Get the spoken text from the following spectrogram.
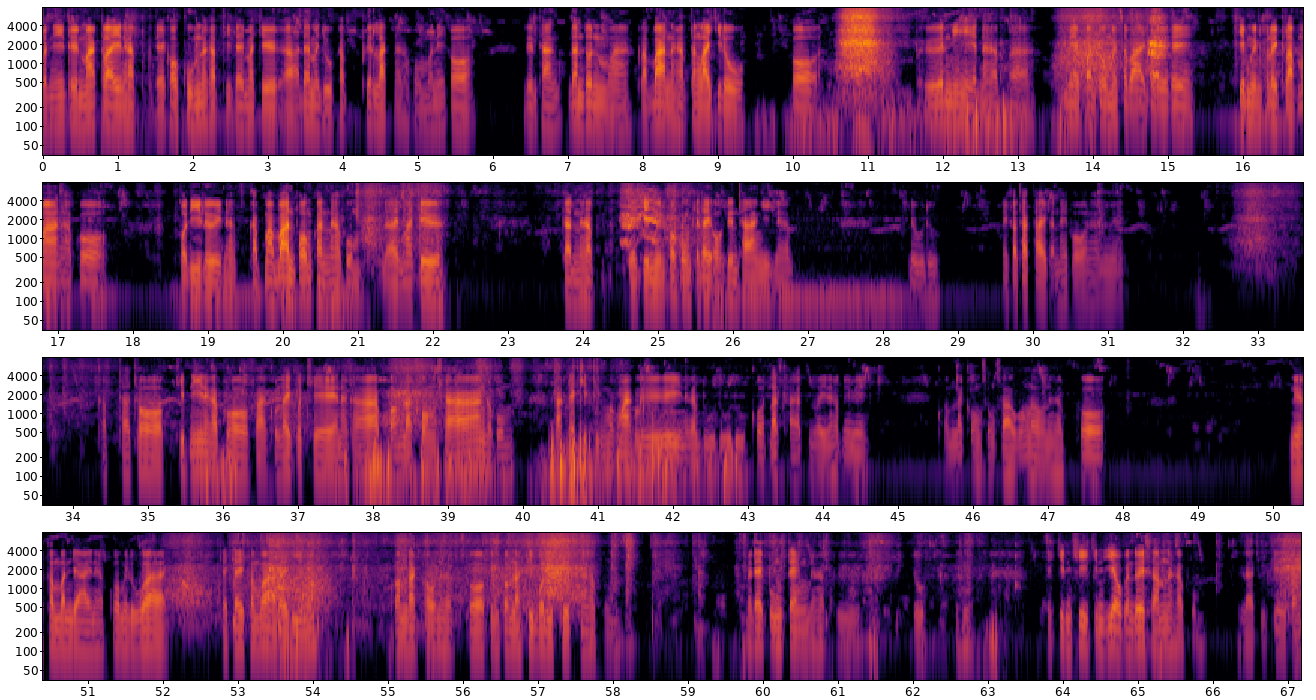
วันนี้เดินมาไกลนะครับ แต่ก็คุ้มนะครับที่ได้มาเจออ่าได้มาอยู่กับเพื่อนรักนะครับ ผมวันนี้ก็เดินทางด้านด้นมากลับบ้านนะครับ ตั้งหลายกิโลก็เอิญมีเหตุนะครับอ่าแม่ควันโตไม่สบายก็เลยได้เจ็บหมื่นก็เลยกลับมานะครับ ก็พอดีเลยนะครับ กลับมาบ้านพร้อมกันนะครับ ผมได้มาเจอกันนะครับแต่เจมื่นก็คงจะได้ออกเดินทางอีกนะครับ ดูดู ให้เขาทักทายกันให้พอนะครับแม่ครับถ้าชอบคลิปนี้นะครับก็ฝากกดไลค์กดแชร์นะครับ ความรักของช้างครับผมรักและคิดถึงมาก ๆเลยนะครับ ดูดูดูกอดรัดขากันไว้นะครับแม่แม่ความรักของสองสาวของเรานะครับ ก็ เนื้อคำบรรยายนะครับ ก็ไม่รู้ว่าจะใช้คำว่าอะไรดีเนาะความรักเขานะครับ ก็เป็นความรักที่บริสุทธิ์นะครับผม ไม่ได้ปรุงแต่งนะครับ คือดู จะกินขี้กินเยี่ยวกันด้วยซ้ำนะครับผม เวลาที่เจอกัน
